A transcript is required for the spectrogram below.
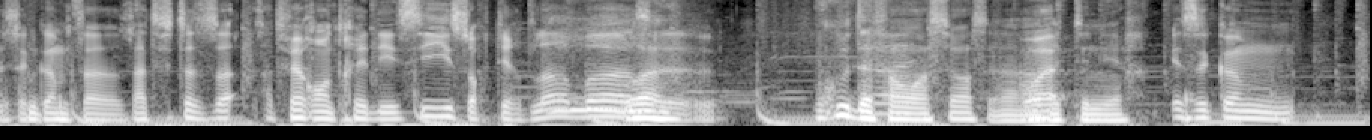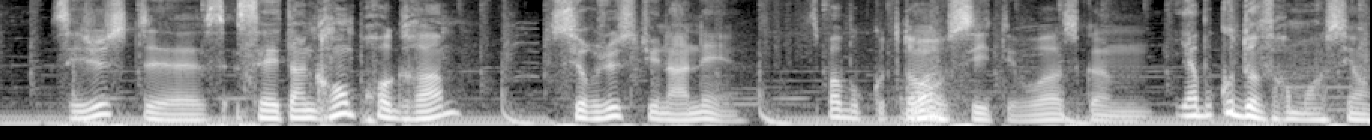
C'est- comme ça. Ça te, fait- ça- ça te fait rentrer d'ici, sortir de là-bas. Ouais. Beaucoup d'informations à retenir. Et c'est comme. C'est juste. euh, c'est- un grand programme sur juste une année. C'est pas beaucoup de temps Ouais. aussi, tu vois. C'est comme. Il y a beaucoup d'informations.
